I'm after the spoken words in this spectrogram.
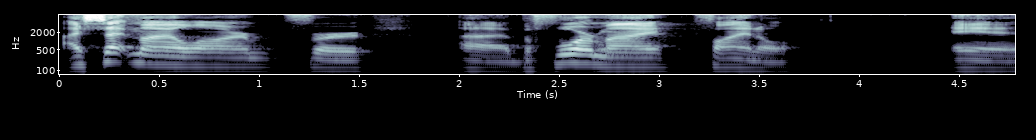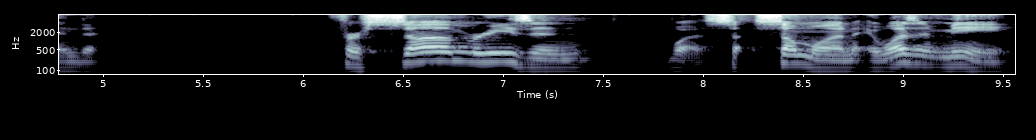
I set my alarm for uh, before my final. And for some reason, someone, it wasn't me,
